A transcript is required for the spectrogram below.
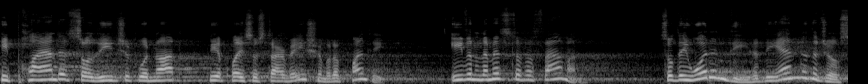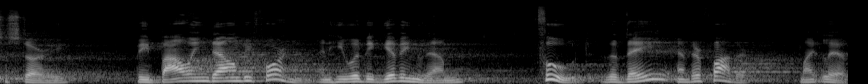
He planned it so that Egypt would not be a place of starvation, but of plenty, even in the midst of a famine. So they would indeed, at the end of the Joseph story, be bowing down before him, and he would be giving them food that they and their father might live.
